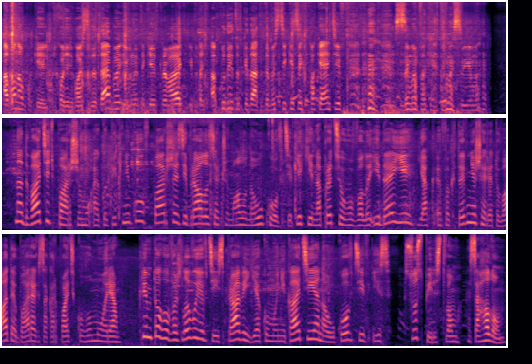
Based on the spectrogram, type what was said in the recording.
Або навпаки, приходять гості до тебе, і вони такі відкривають і питають, а куди тут кидати? Тебе стільки цих пакетів з цими пакетами своїми. На 21-му екопікніку вперше зібралося чимало науковців, які напрацьовували ідеї, як ефективніше рятувати берег Закарпатського моря. Крім того, важливою в цій справі є комунікація науковців із суспільством загалом.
